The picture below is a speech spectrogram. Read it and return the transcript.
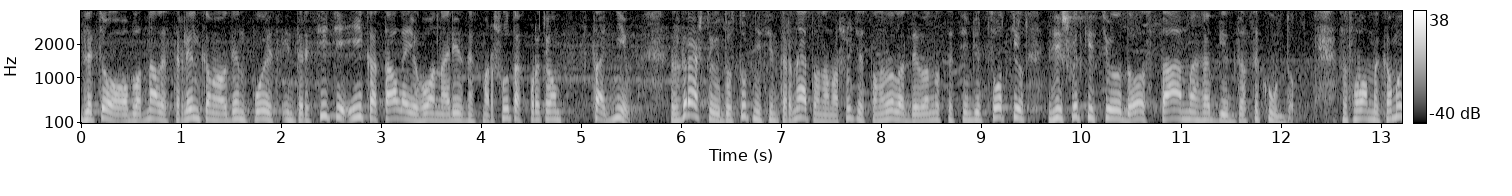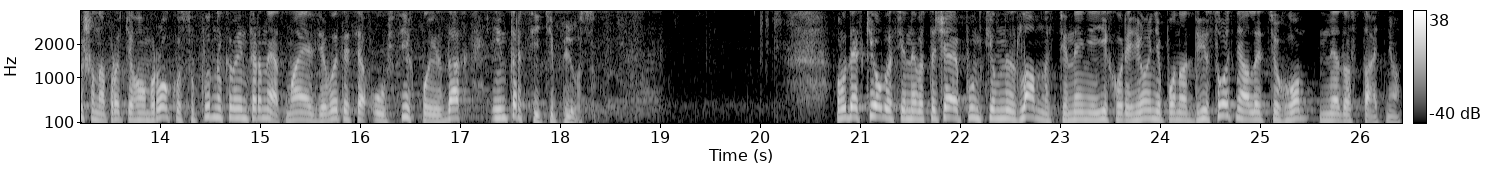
Для цього обладнали Starlinkами один поїзд Intercity і катали його на різних маршрутах протягом 100 днів. Зрештою, доступність інтернету на маршруті становила 97% зі швидкістю до 100 мегабіт за секунду. За словами Камишина, протягом року супутниковий інтернет має з'явитися у всіх поїздах Інтерсіті Plus. В Одеській області не вистачає пунктів незламності. Нині їх у регіоні понад дві сотні, але цього недостатньо.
